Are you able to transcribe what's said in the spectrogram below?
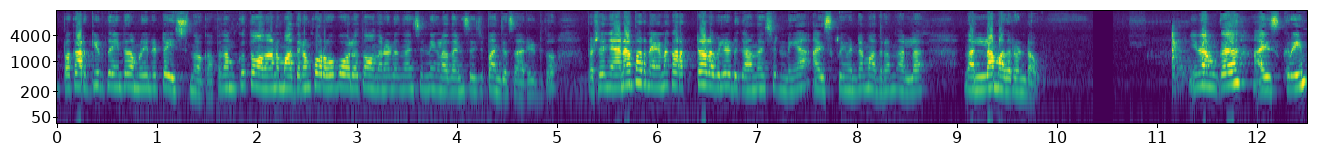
അപ്പോൾ കറക്കി എടുത്ത് കഴിഞ്ഞിട്ട് നമ്മൾ ഇതിന്റെ ടേസ്റ്റ് നോക്കാം. അപ്പോൾ നമുക്ക് തോന്നണം മധുരം കുറവ് പോലെ തോന്നണമെന്ന് വെച്ചാൽ നിങ്ങൾ അതനുസരിച്ച് പഞ്ചസാര എടുത്തോ. പക്ഷേ ഞാൻ ആ പറഞ്ഞ കറക്റ്റ് അളവിൽ എടുക്കാമെന്ന് വെച്ചിട്ടുണ്ടെങ്കിൽ ഐസ്ക്രീമിന്റെ മധുരം നല്ല നല്ല മധുരം ഉണ്ടാവും. ഇനി നമുക്ക് ഐസ്ക്രീം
